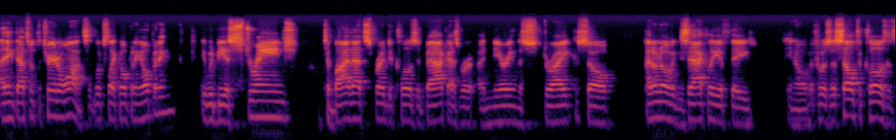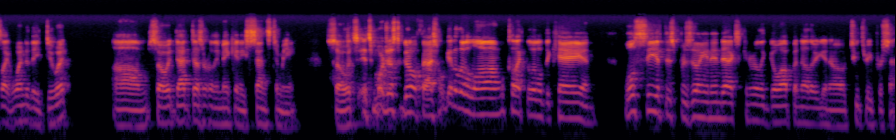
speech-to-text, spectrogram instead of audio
I think that's what the trader wants. It looks like opening, opening. It would be a strange to buy that spread to close it back as we're uh, nearing the strike. So I don't know exactly if they, you know, if it was a sell to close, it's like when do they do it? Um, so it, that doesn't really make any sense to me. So it's it's more just a good old fashioned. We'll get a little long, we'll collect a little decay, and we'll see if this Brazilian index can really go up another, you know, two three percent.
